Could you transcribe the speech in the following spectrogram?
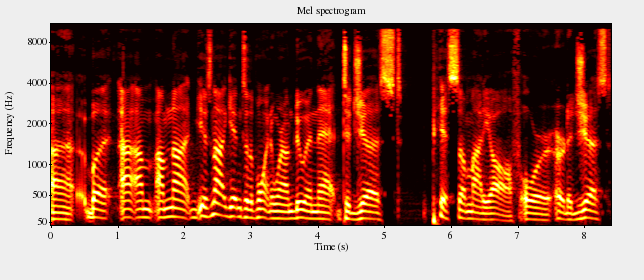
Uh, but I, I'm I'm not. It's not getting to the point where I'm doing that to just piss somebody off or or to just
